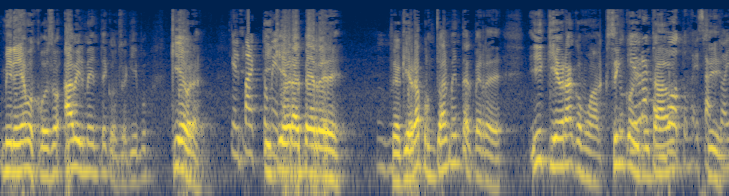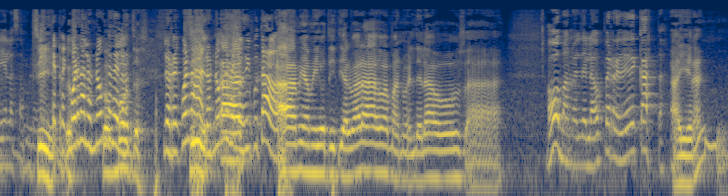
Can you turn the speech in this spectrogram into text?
Mireya Moscoso hábilmente con su equipo quiebra y quiebra el PRD. O sea, quiebra puntualmente al PRD. Y quiebra como a cinco diputados. Con votos, exacto, ahí en la Asamblea. Sí, ¿Te recuerdas los nombres de los, ¿Los recuerdas a los nombres de los diputados? A mi amigo Titi Alvarado, a Manuel de la Hoz, a... Oh, Manuel de la PRD de Casta. Ahí eran,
